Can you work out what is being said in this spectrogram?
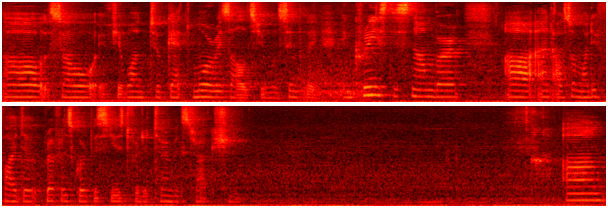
Uh, so if you want to get more results, you will simply increase this number uh, and also modify the reference corpus used for the term extraction. Um,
